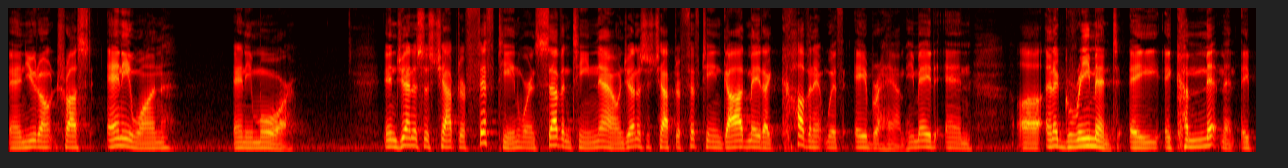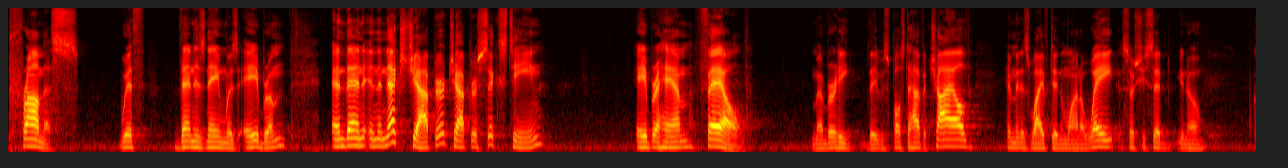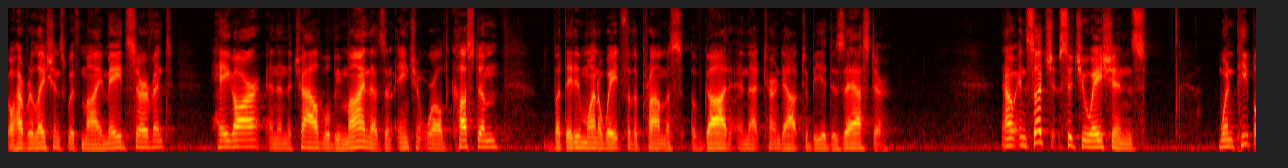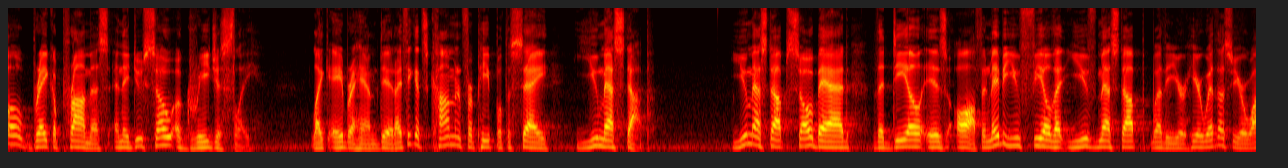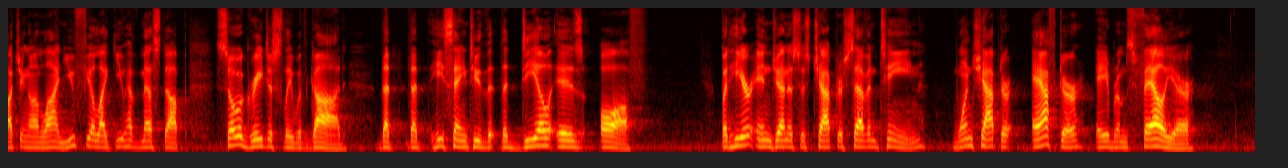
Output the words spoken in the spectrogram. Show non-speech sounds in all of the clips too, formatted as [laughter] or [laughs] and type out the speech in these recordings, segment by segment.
and you don't trust anyone anymore. In Genesis chapter 15, we're in 17 now. In Genesis chapter 15, God made a covenant with Abraham. He made an, uh, an agreement, a, a commitment, a promise with, then his name was Abram. And then in the next chapter, chapter 16, Abraham failed. Remember, he, they were supposed to have a child. Him and his wife didn't want to wait, so she said, You know, go have relations with my maidservant, Hagar, and then the child will be mine. That's an ancient world custom, but they didn't want to wait for the promise of God, and that turned out to be a disaster. Now, in such situations, when people break a promise and they do so egregiously, like Abraham did, I think it's common for people to say, You messed up. You messed up so bad the deal is off. And maybe you feel that you've messed up, whether you're here with us or you're watching online, you feel like you have messed up so egregiously with God that, that He's saying to you that the deal is off. But here in Genesis chapter 17, one chapter after Abram's failure,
